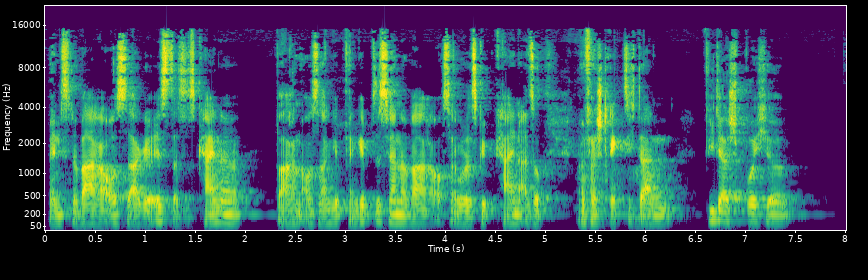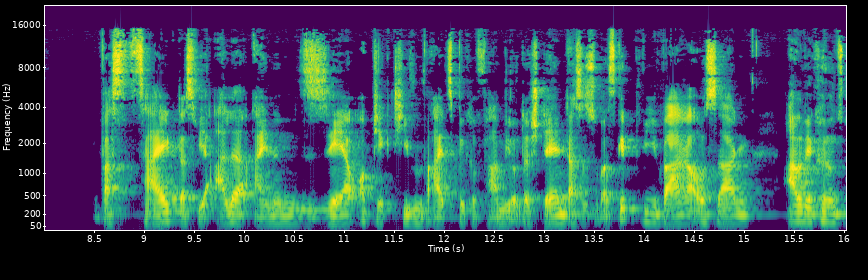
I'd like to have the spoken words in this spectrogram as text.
Wenn es eine wahre Aussage ist, dass es keine wahren Aussagen gibt, dann gibt es ja eine wahre Aussage oder es gibt keine. Also man verstreckt sich dann Widersprüche, was zeigt, dass wir alle einen sehr objektiven Wahrheitsbegriff haben. Wir unterstellen, dass es sowas gibt wie wahre Aussagen, aber wir können uns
